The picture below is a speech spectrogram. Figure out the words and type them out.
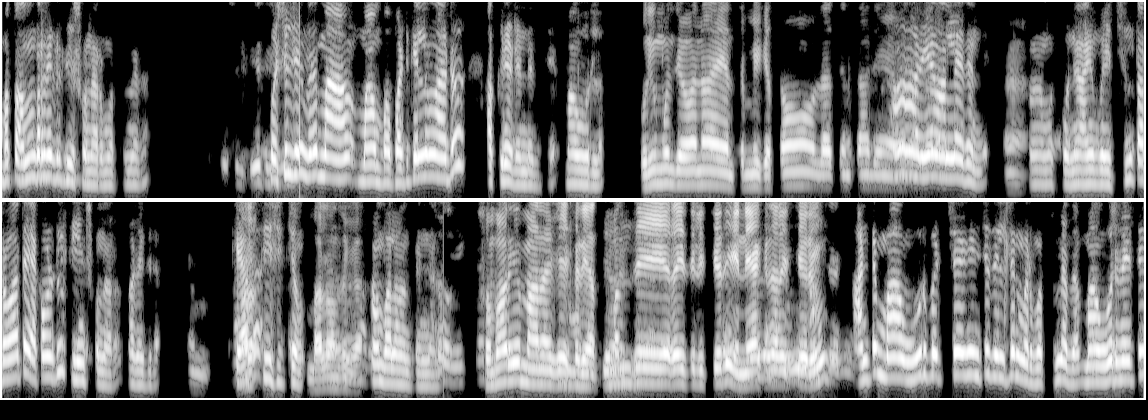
మొత్తం అందరి దగ్గర తీసుకున్నారు మొత్తం మీద. వసూలు చేసిన మా మా పట్టుకెళ్ళిన వాడు అక్కునేడు అండి అంతే మా ఊర్లో. పులి ముందు ఏమైనా ఎంత మీకు ఇస్తాం లేకపోతే ఎంత అని ఆ, ఏమైనా అదేం అనలేదండి. ఆ. ఆ, కొన్ని ఆయన ఇచ్చిన తర్వాత అకౌంట్లు తీయించుకున్నారు మా దగ్గర. క్యాష్ తీసి ఇచ్చాం బలవంతంగా. బలవంతంగా. సుమారుగా మనకి ఇక్కడ ఎంతమంది రైతులు ఇచ్చారు ఎన్ని ఎకరాలు ఇచ్చారు? అంటే మా ఊరు ప్రత్యేకించి తెలిసాను మరి మొత్తం మీద. మా ఊరిది అయితే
